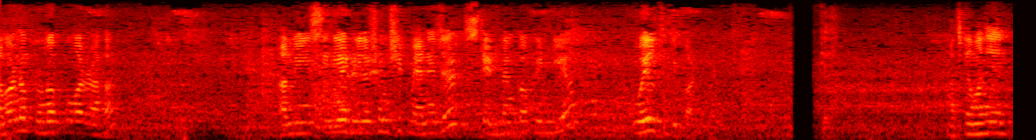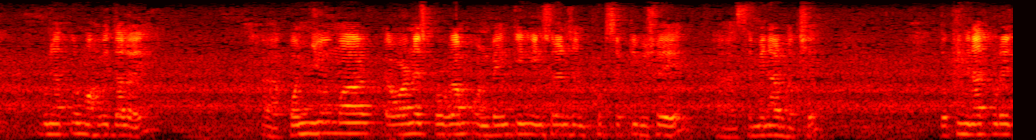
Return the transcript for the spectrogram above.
আমার নাম প্রণব কুমার রাহা। আমি senior relationship manager State Bank of India wealth department আজকে আমাদের বুনিয়াদপুর মহাবিদ্যালয়ে consumer awareness program on banking insurance and food safety বিষয়ে সেমিনার হচ্ছে। দক্ষিণ দিনাজপুরের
